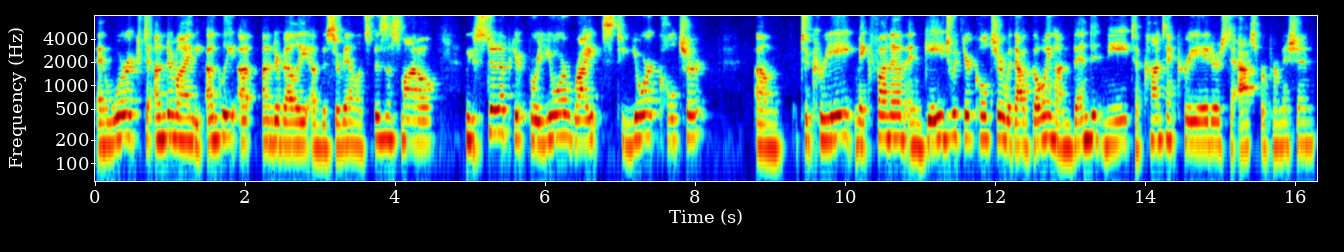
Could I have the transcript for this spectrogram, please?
and worked to undermine the ugly uh, underbelly of the surveillance business model. We've stood up for your rights to your culture, um, to create, make fun of, engage with your culture without going on bended knee to content creators to ask for permission.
